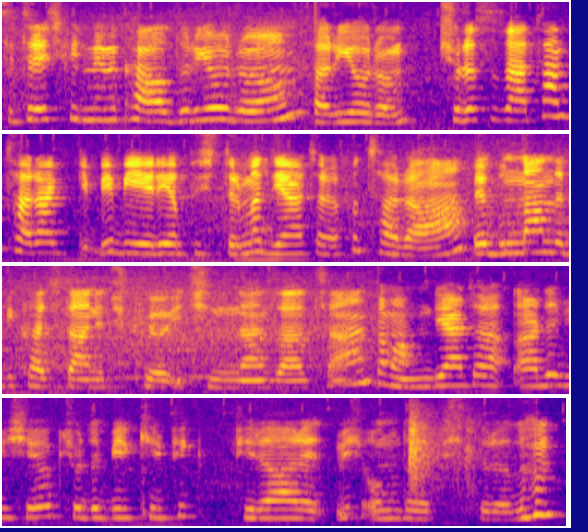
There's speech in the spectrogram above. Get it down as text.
streç filmimi kaldırıyorum. Tarıyorum. Şurası zaten tarak gibi bir yere yapıştırma. Diğer tarafı tara. Ve bundan da birkaç tane çıkıyor içinden zaten. Tamam diğer taraflarda bir şey yok. Şurada bir kirpik firar etmiş. Onu da yapıştıralım.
